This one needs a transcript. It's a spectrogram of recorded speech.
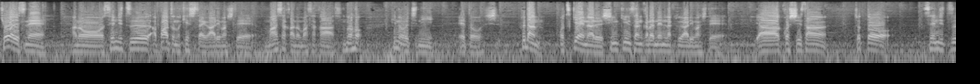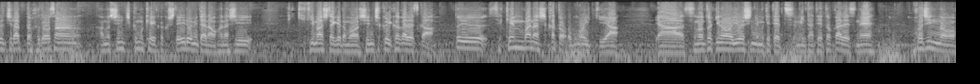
今日はですねあの先日アパートの決済がありましてまさかのまさかその日のうちにえっ、と普段お付き合いのある信金さんから連絡がありましていやーコッシーさんちょっと先日ちらっと不動産あの新築も計画しているみたいなお話聞きましたけども新築いかがですか？という世間話かと思いきやいやその時の融資に向けて積み立てとかですね個人の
